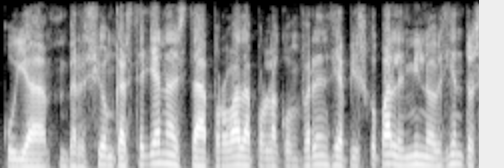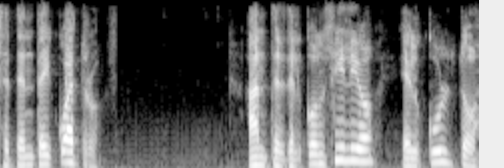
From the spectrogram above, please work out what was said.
cuya versión castellana está aprobada por la Conferencia Episcopal en 1974. Antes del concilio, el culto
